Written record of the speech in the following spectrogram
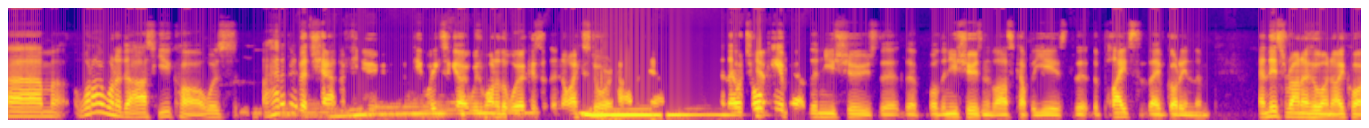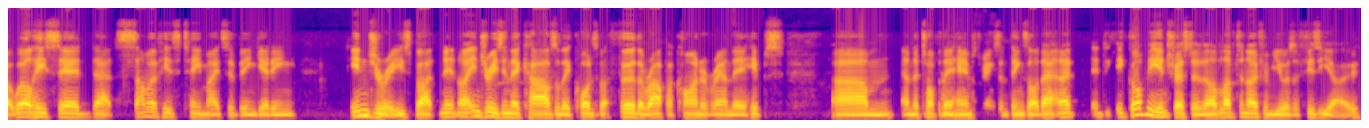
um, what I wanted to ask you, Kyle, was I had a bit of a chat a few a few weeks ago with one of the workers at the Nike store at Harbour Town, and they were talking yep. about the new shoes, the the well, the new shoes in the last couple of years, the the plates that they've got in them and this runner, who I know quite well, he said that some of his teammates have been getting injuries, but not injuries in their calves or their quads, but further up, are kind of around their hips um, and the top of their hamstrings and things like that. And it, it got me interested, and I'd love to know from you as a physio,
